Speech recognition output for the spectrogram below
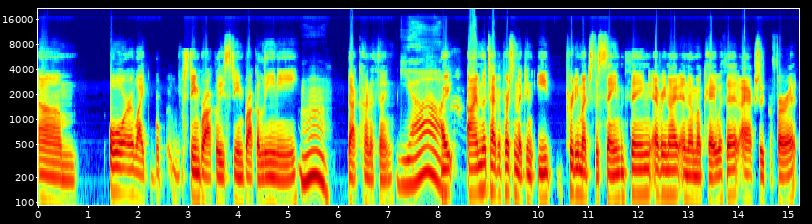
um, or like b- steamed broccoli, steamed broccolini, Mm, that kind of thing. yeah. I I'm the type of person that can eat pretty much the same thing every night, and I'm okay with it. I actually prefer it.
